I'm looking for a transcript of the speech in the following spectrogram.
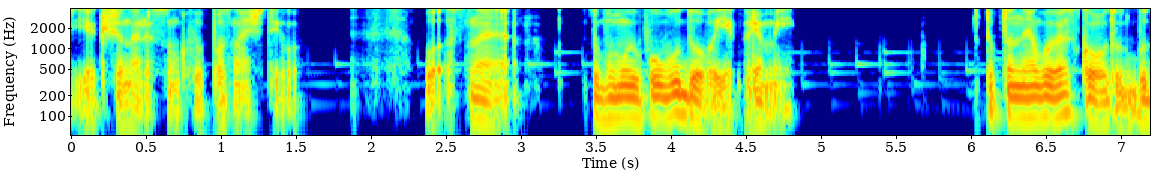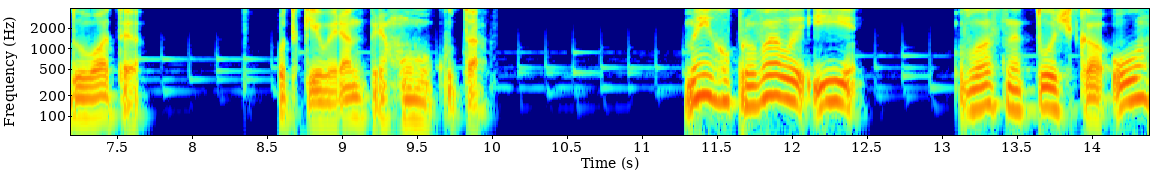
якщо на рисунку ви позначите його, власне, допомогою побудови як прямий. Тобто не обов'язково тут будувати отакий варіант прямого кута. Ми його провели і Власне, точка О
